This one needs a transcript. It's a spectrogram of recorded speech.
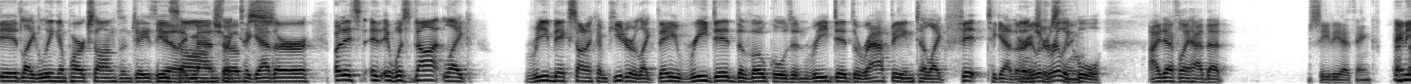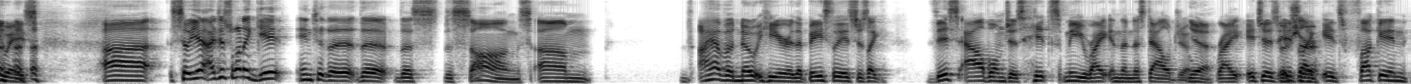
did like Linkin Park songs and Jay Z Yeah, like songs like, mashups. together. But it's it, it was not like remixed on a computer. Like they redid the vocals and redid the rapping to like fit together. It was really cool. I definitely had that CD. I think. Anyways. Uh, so yeah, I just want to get into the the the the songs. Um, I have a note here that basically is just like this album just hits me right in the nostalgia. Yeah. right. It just it's sure. like it's fucking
